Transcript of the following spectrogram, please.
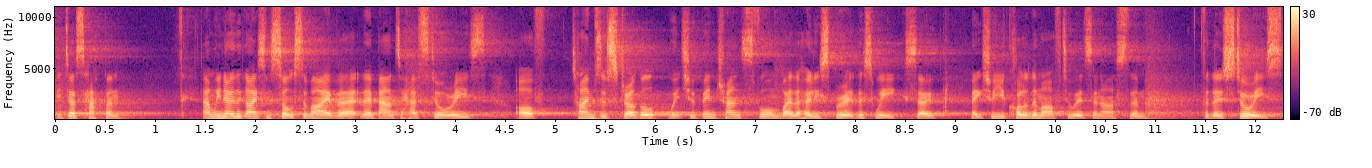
It does happen. And we know the guys from Soul Survivor, they're bound to have stories of times of struggle which have been transformed by the Holy Spirit this week. So make sure you collar them afterwards and ask them for those stories.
